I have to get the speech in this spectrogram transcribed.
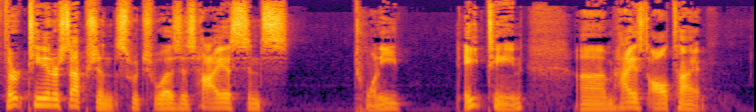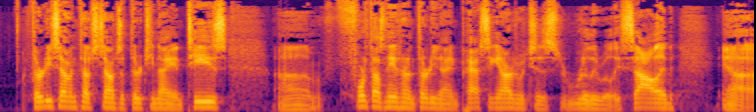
13 interceptions, which was his highest since 2018 um, highest all time. 37 touchdowns to 13 INTs, um, 4,839 passing yards, which is really, really solid. Uh,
